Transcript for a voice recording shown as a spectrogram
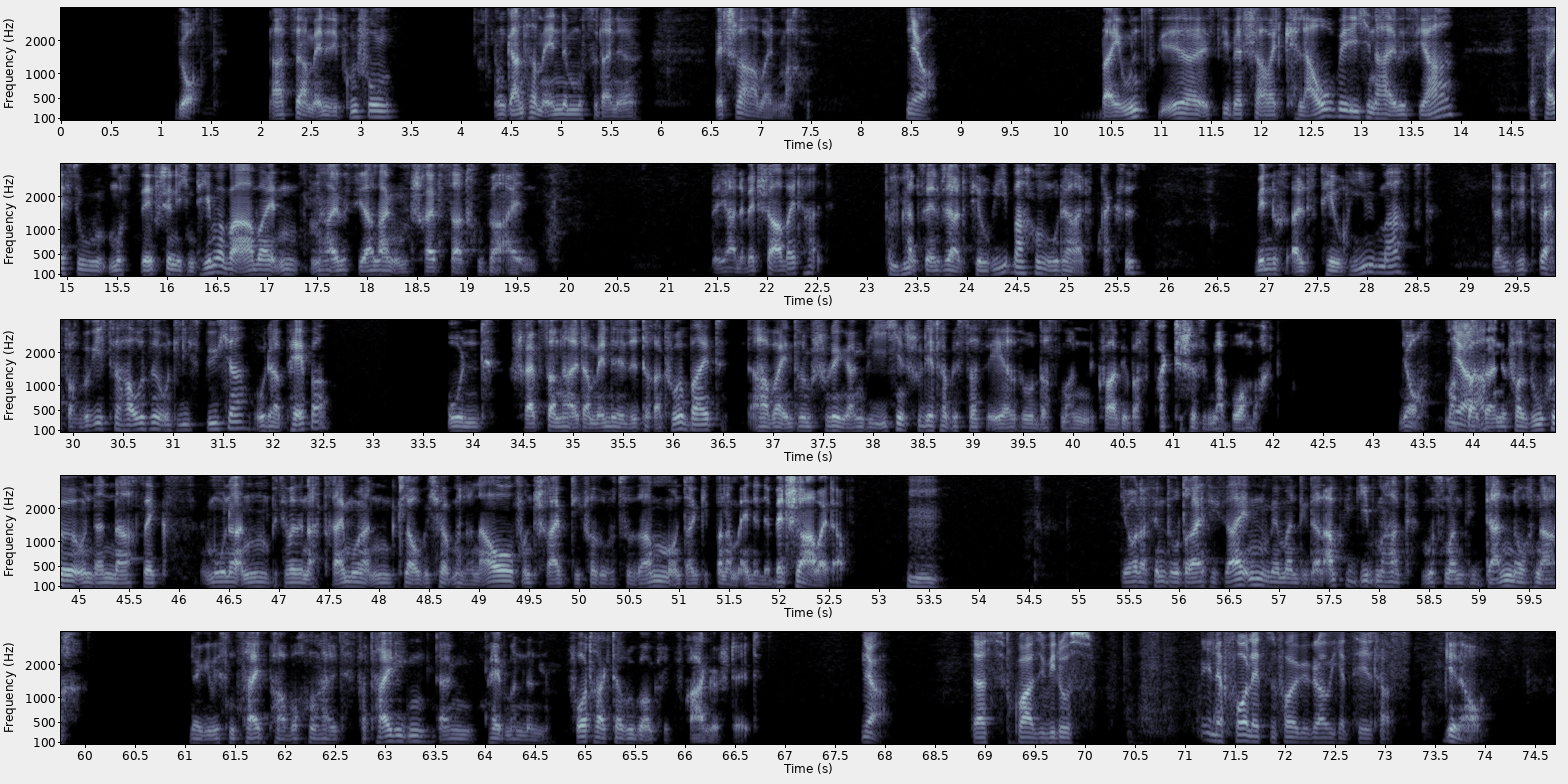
Ja, da hast du am Ende die Prüfung und ganz am Ende musst du deine Bachelorarbeit machen. Ja. Bei uns äh, ist die Bachelorarbeit, glaube ich, ein halbes Jahr. Das heißt, du musst selbstständig ein Thema bearbeiten, ein halbes Jahr lang und schreibst darüber ein. Ja, eine Bachelorarbeit halt. Das Mhm. kannst du entweder als Theorie machen oder als Praxis. Wenn du es als Theorie machst, dann sitzt du einfach wirklich zu Hause und liest Bücher oder Paper und schreibst dann halt am Ende eine Literaturarbeit. Aber in so einem Studiengang, wie ich ihn studiert habe, ist das eher so, dass man quasi was Praktisches im Labor macht. Ja, macht Ja. halt deine Versuche und dann nach sechs Monaten, beziehungsweise nach drei Monaten, glaube ich, hört man dann auf und schreibt die Versuche zusammen und dann gibt man am Ende eine Bachelorarbeit ab. Mhm. Ja, das sind so 30 Seiten. Wenn man die dann abgegeben hat, muss man sie dann noch nach einer gewissen Zeit, paar Wochen halt verteidigen. Dann hält man einen Vortrag darüber und kriegt Fragen gestellt. Ja. Das quasi, wie du es in der vorletzten Folge, glaube ich, erzählt hast. Genau.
